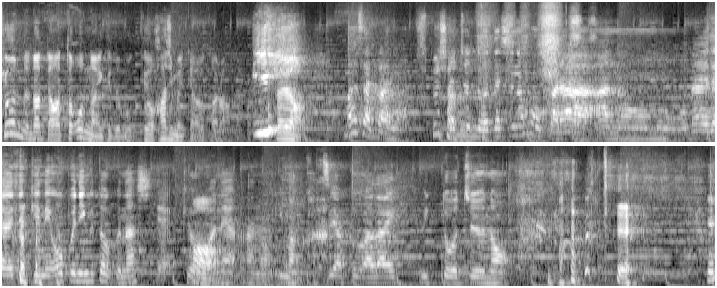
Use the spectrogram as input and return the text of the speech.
今日だって会ったことないけど僕今日初めて会うから。えいやまさかの。スペシャル。ちょっと私の方からあのもう大々的にオープニングトークなしで 今日はねあ。の今活躍話題沸騰中の。なんて。噛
